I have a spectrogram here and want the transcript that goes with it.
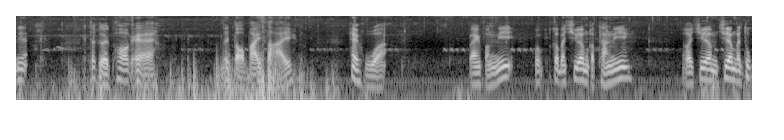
เนี่ย ถ้าเกิดพ่อแกได้ต่อปลายสายให้หัว แปลงฝั่งนี้ ก็มาเชื่อมกับทางนี้แล้วก็เชื่อมเชื่อมกันทุก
